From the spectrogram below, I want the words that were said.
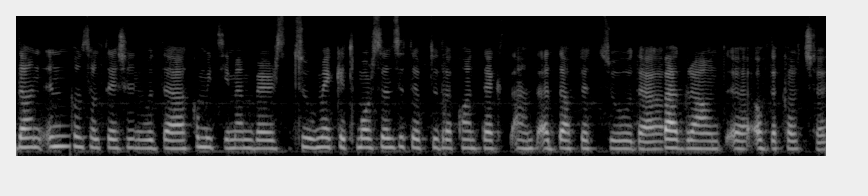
done in consultation with the committee members to make it more sensitive to the context and adapted to the background uh, of the culture.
